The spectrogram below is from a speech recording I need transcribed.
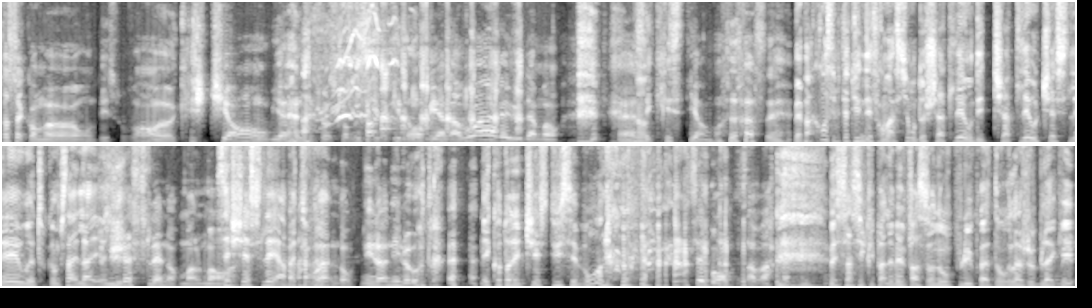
Ça, c'est comme euh, on dit souvent euh, Christian ou bien des choses comme ça, mais qui n'ont rien à voir, évidemment. Hein, c'est Christian. Ça, Mais par contre, c'est peut-être une déformation de Châtelet, on dit Châtelet ou Chesley ou un truc comme ça. Et là, Chesley, normalement. c'est Chesley. Ah bah tu vois. Donc, ni l'un ni l'autre. Et quand on est Chestu, c'est bon. C'est bon, ça va. Mais ça s'écrit pas de la même façon non plus, quoi. Donc là, je blaguais.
